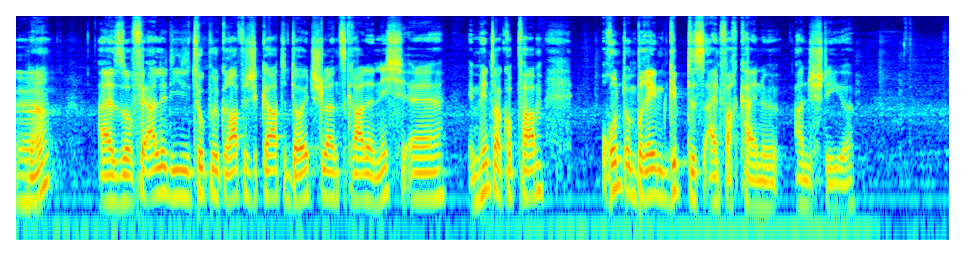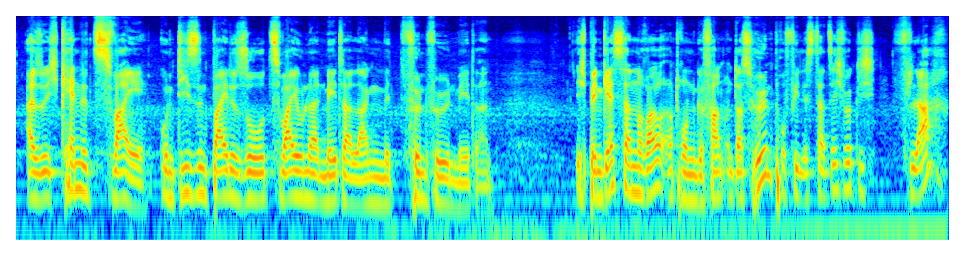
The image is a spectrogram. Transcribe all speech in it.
Ja. Ne? Also für alle, die die topografische Karte Deutschlands gerade nicht äh, im Hinterkopf haben, rund um Bremen gibt es einfach keine Anstiege. Also ich kenne zwei und die sind beide so 200 Meter lang mit fünf Höhenmetern. Ich bin gestern eine Radrunde gefahren und das Höhenprofil ist tatsächlich wirklich flach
